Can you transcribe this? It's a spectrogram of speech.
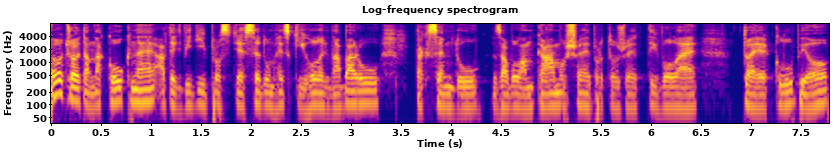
Jo, člověk tam nakoukne a teď vidí prostě sedm hezkých holek na baru, tak sem jdu, zavolám kámoše, protože ty vole, to je klub, jo,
